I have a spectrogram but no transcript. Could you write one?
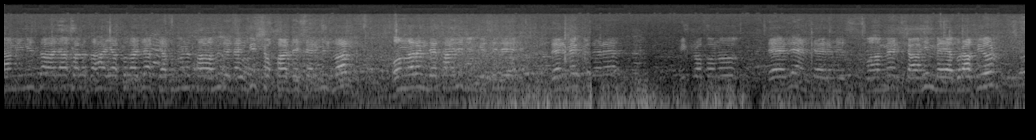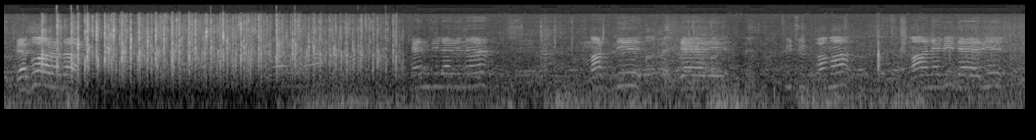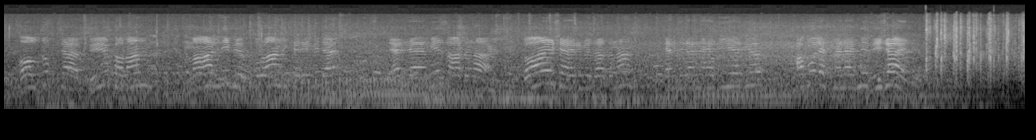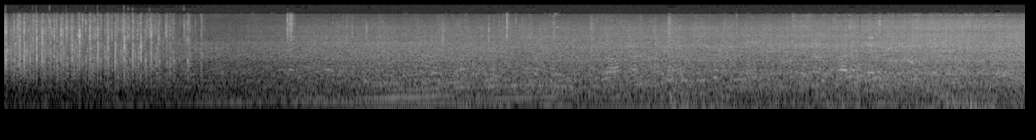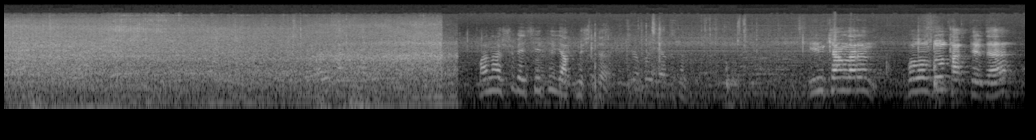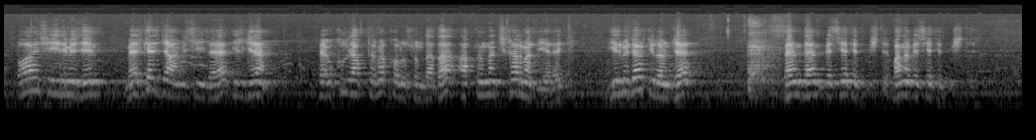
camimizle alakalı daha yapılacak, yapımını taahhüt eden birçok kardeşlerimiz var. Onların detaylı bilgisini vermek üzere mikrofonu değerli hemşehrimiz Muammer Şahin Bey'e bırakıyor ve bu arada bu arada kendilerine maddi değeri küçük ama manevi değeri oldukça büyük olan bir Kur'an-ı Kerim'i de derneğimiz adına, Doğan şehrimiz adına kendilerine hediye ediyor, kabul etmelerini rica ediyor. Bana şu vesiyeti yapmıştı. İmkanların bol olduğu takdirde Doğan şehrimizin merkez camisiyle ilgilen ve okul yaptırma konusunda da aklından çıkarma diyerek 24 yıl önce benden vesiyet etmişti. Bana vesiyet etmişti.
